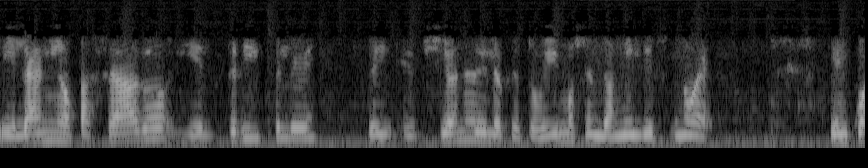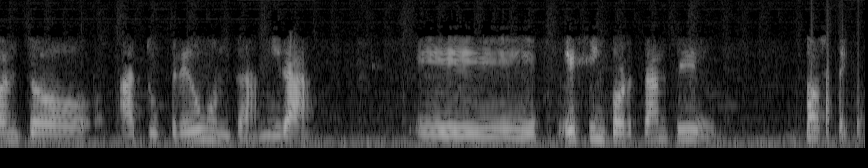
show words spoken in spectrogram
el año pasado y el triple de inscripciones de lo que tuvimos en 2019. En cuanto a tu pregunta, mira, eh, es importante dos aspectos.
